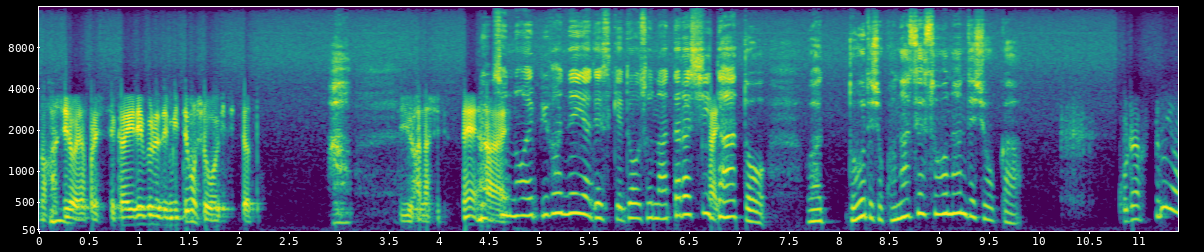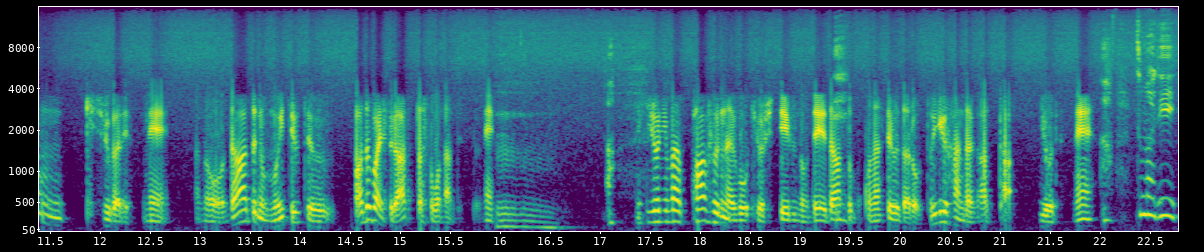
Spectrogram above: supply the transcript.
の走りはやっぱり世界レベルで見ても衝撃的だとあいう話ですね。まあそはい、のエピファネイアですけどその新しいダートはどうでしょう？こなせそうなんでしょうか？これはスミヨン騎手がですねあのダートにも向いているというアドバイスがあったそうなんですよね。非常にまあパワフルな動きをしているのでダートもこなせるだろうという判断があったようですね。あつまり、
